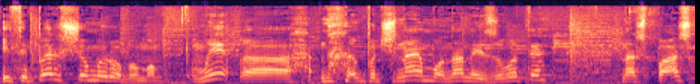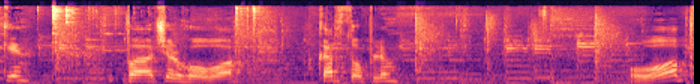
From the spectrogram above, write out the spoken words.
І тепер що ми робимо? Ми а, починаємо нанизувати на шпажки почергово картоплю. Оп.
